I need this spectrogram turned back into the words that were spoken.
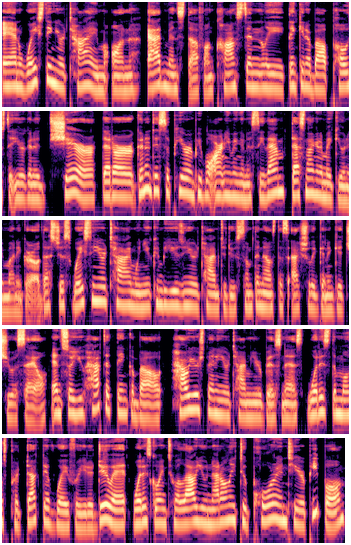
and wasting your time on admin stuff, on constantly thinking about posts that you're going to share that are going to disappear and people aren't even going to see them, that's not going to make you any money, girl. That's just wasting your time when you can be using your time to do something else that's actually going to get you a sale. And so you have to think about how you're spending your time in your business. What is the most productive way for you to do it? What is going to allow you not only to pour into your people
